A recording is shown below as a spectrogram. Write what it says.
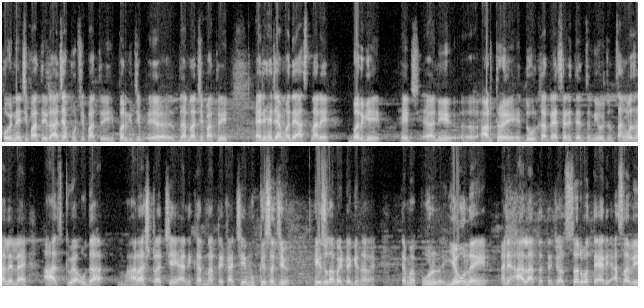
कोयन्याची पातळी राजापूरची पातळी हिपरगीची धरणाची पातळी ह्याच्या ह्याच्यामध्ये असणारे बर्गे हे आणि अडथळे हे दूर करण्यासाठी त्यांचं नियोजन चांगलं झालेलं आहे. आज किंवा उद्या महाराष्ट्राचे आणि कर्नाटकाचे मुख्य सचिव हे सुद्धा बैठक घेणार आहे. त्यामुळे पूर येऊ नये आणि आला तर त्याच्यावर सर्व तयारी असावी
